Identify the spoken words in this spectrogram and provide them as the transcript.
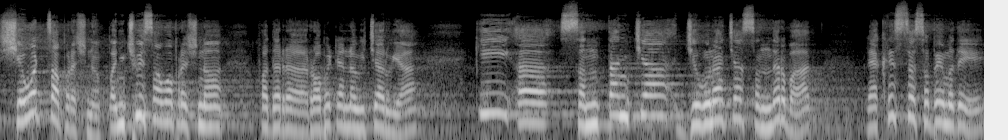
शेवटचा प्रश्न पंचवीसावा प्रश्न फादर रॉबर्ट यांना विचारूया. की संतांच्या जीवनाच्या संदर्भात या ख्रिस्त सभेमध्ये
